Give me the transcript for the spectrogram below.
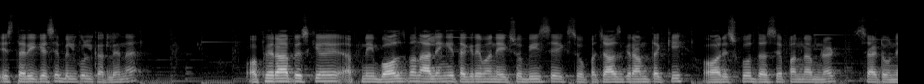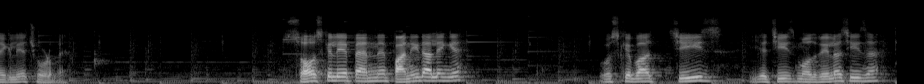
इस तरीके से बिल्कुल कर लेना है। और फिर आप इसके अपनी बॉल्स बना लेंगे तकरीबन 120 से 150 ग्राम तक की और इसको 10 से 15 मिनट सेट होने के लिए छोड़ दें। सॉस के लिए पैन में पानी डालेंगे। उसके बाद चीज़ ये चीज़ मोजरेला चीज़ है।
